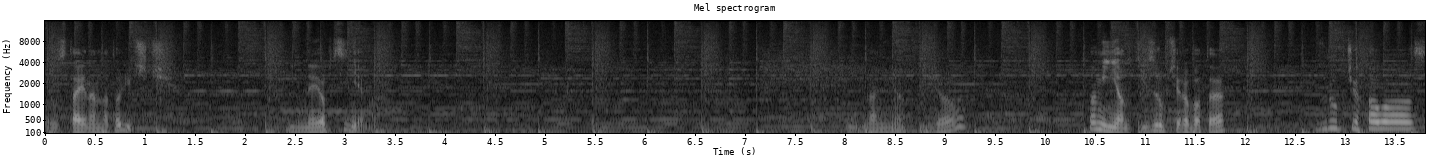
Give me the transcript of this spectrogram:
Pozostaje nam na to liczyć. Innej opcji nie ma. Dwa minionki wziął. No minionki, zróbcie robotę. Zróbcie hałas.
